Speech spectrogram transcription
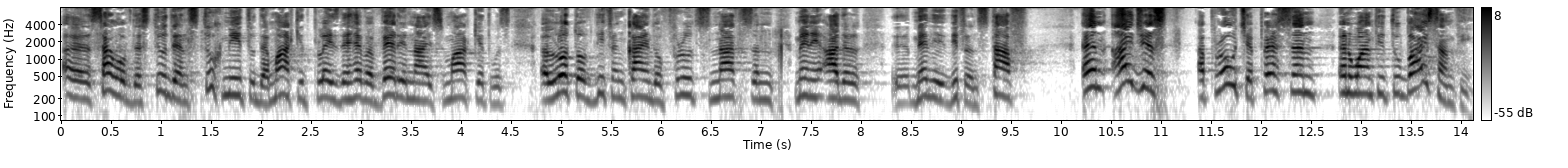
uh, some of the students took me to the marketplace. They have a very nice market with a lot of different kind of fruits, nuts, and many other, uh, many different stuff. And I just approached a person and wanted to buy something.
